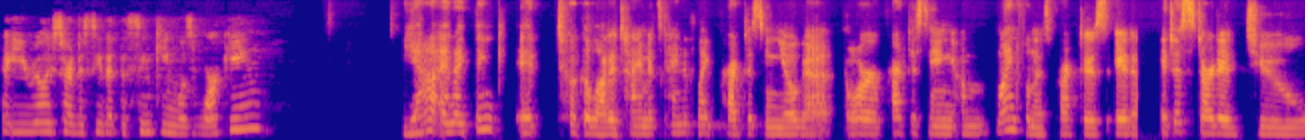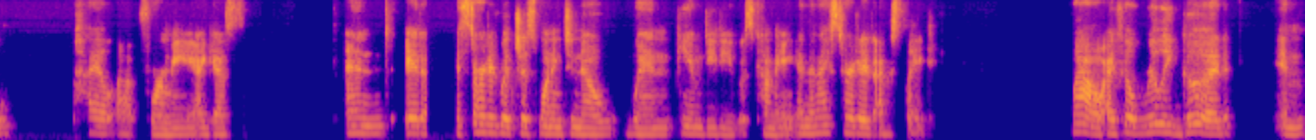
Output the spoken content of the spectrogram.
that you really started to see that the syncing was working? Yeah. And I think it took a lot of time. It's kind of like practicing yoga or practicing a mindfulness practice. It, uh, it just started to pile up for me, I guess. And it uh, I started with just wanting to know when PMDD was coming. And then I started, I was like, wow, I feel really good in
